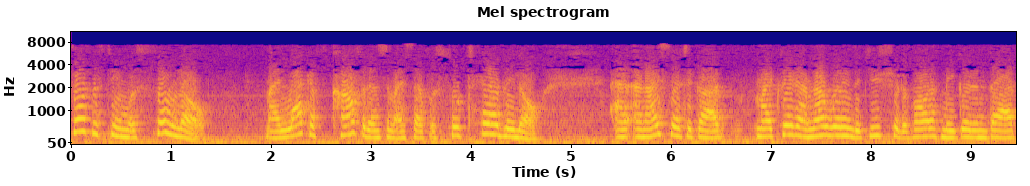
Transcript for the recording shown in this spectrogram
self-esteem was so low. My lack of confidence in myself was so terribly low. And, and I said to God, my Creator, I'm not willing that you should have all of me good and bad.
